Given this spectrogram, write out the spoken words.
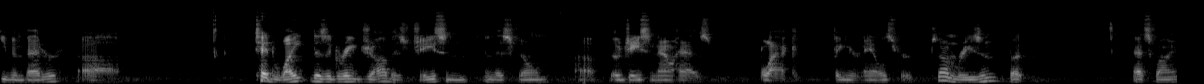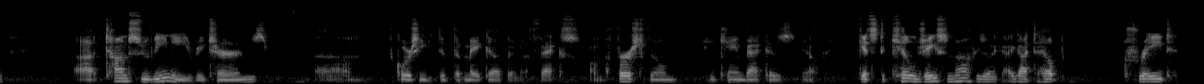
even better. Uh, Ted White does a great job as Jason in this film, uh, though Jason now has black fingernails for some reason, but that's fine. Uh, Tom Savini returns. Um, of course, he did the makeup and effects on the first film. He came back because you know gets to kill Jason off. He's like, I got to help create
